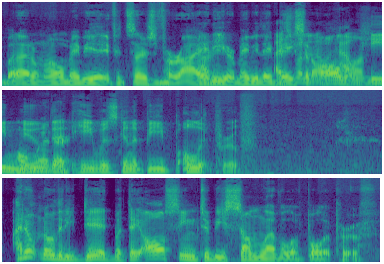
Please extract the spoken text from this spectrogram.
But I don't know. Maybe if it's there's variety, did- or maybe they base it want to know all on he knew Homelander. that he was going to be bulletproof. I don't know that he did, but they all seem to be some level of bulletproof.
